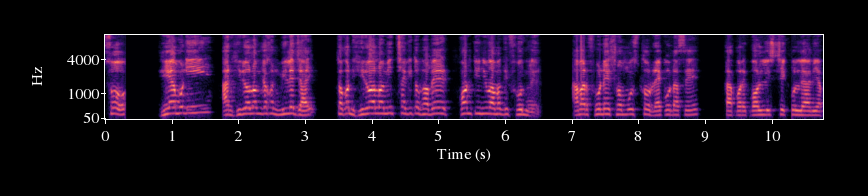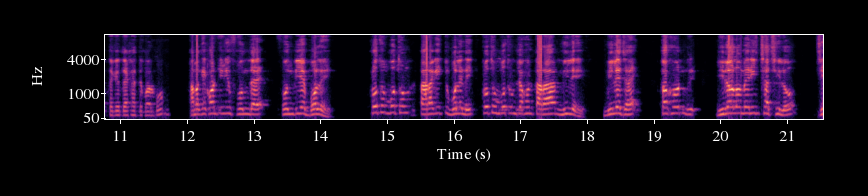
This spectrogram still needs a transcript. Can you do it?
সো রিয়ামণি আর হিরো আলম যখন মিলে যায়, তখন হিরো আলম ইচ্ছাকৃত ভাবে কন্টিনিউ আমাকে ফোন দেয়। আমার ফোনে সমস্ত রেকর্ড আছে, তারপরে কল লিস্ট চেক করলে আমি আপনাকে দেখাতে পারব। আমাকে কন্টিনিউ ফোন দেয় ফোন দিয়ে বলে। প্রথম প্রথম, তার আগে একটু বলে নেই, প্রথম প্রথম যখন তারা মিলে মিলে যায়, তখন হিরো আলমের ইচ্ছা ছিল যে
